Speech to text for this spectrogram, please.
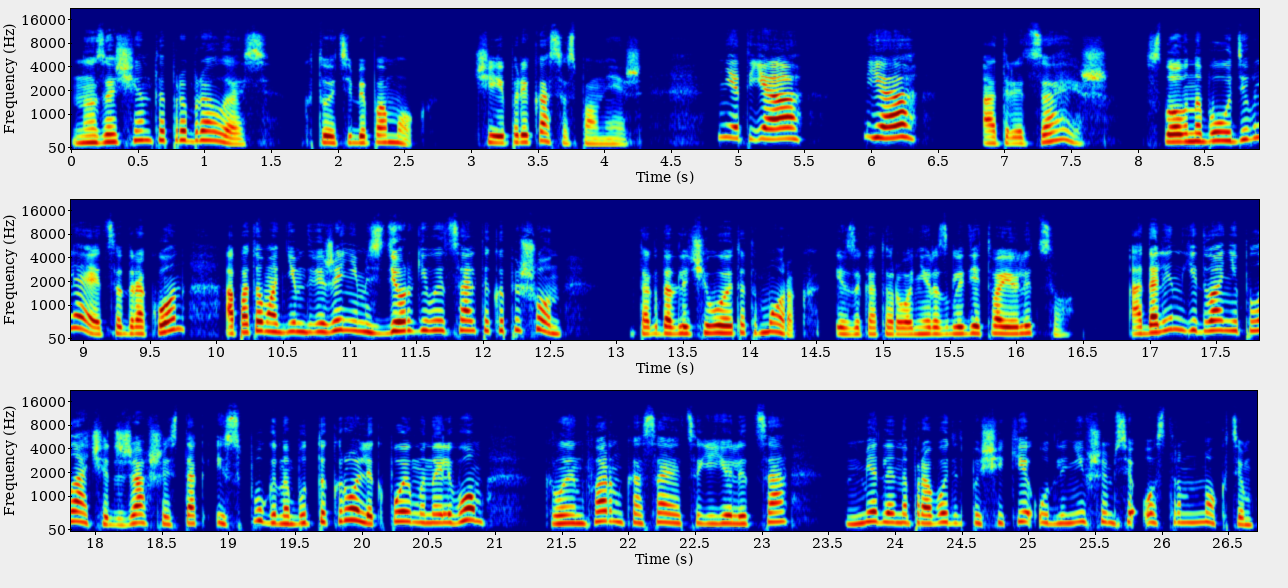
«Но зачем ты пробралась? Кто тебе помог? Чей приказ исполняешь? Нет, я... я... Отрицаешь? Словно бы удивляется дракон, а потом одним движением сдергивает сальто капюшон. Тогда для чего этот морок, из-за которого не разглядеть твое лицо? Адалин едва не плачет, сжавшись так испуганно, будто кролик, пойманный львом. Клоенфарн касается ее лица, медленно проводит по щеке удлинившимся острым ногтем,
